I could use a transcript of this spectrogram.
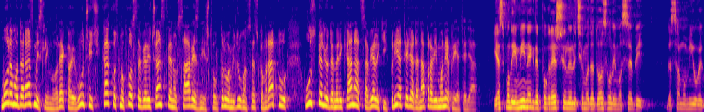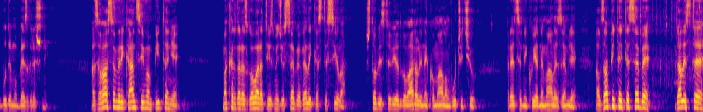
Moramo da razmislimo, rekao je Vučić, kako smo posle veličanstvenog savezništva u Prvom i Drugom svetskom ratu uspjeli od Amerikanaca velikih prijatelja da napravimo neprijatelja. Jesmo li i mi negde pogrešili ili ćemo da dozvolimo sebi da samo mi uvek budemo bezgrešni? A za vas, Amerikanci, imam pitanje, makar da razgovarate između sebe, velika ste sila, što biste vi odgovarali nekom malom Vučiću, predsedniku jedne male zemlje? Ali zapitajte sebe, da li ste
